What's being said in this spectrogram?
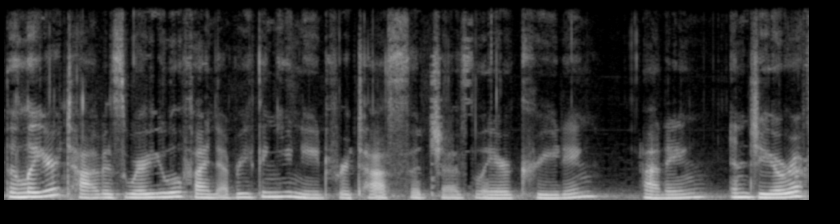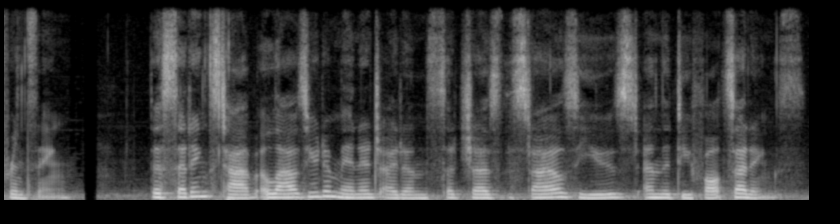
The Layer tab is where you will find everything you need for tasks such as layer creating, adding, and georeferencing. The Settings tab allows you to manage items such as the styles used and the default settings.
